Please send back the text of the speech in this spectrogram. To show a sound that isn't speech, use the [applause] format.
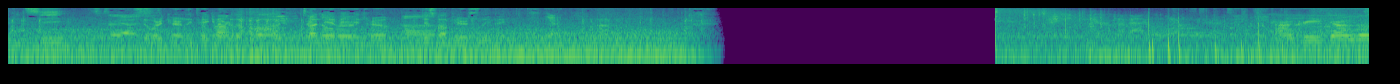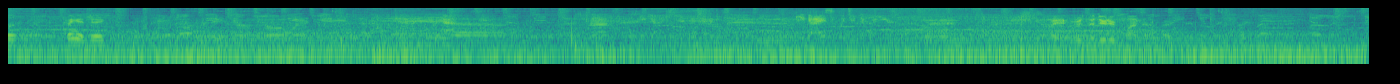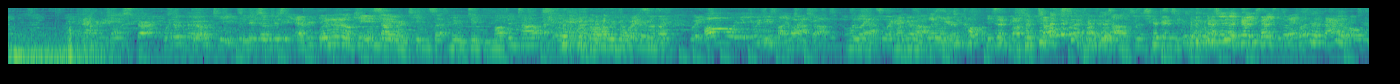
can see. So we're currently taking over the vlog. Run DMV intro. Just while Pierre's sleeping. Yeah. Concrete jungle. Sing it, Jake. Who's the dude who climbed that? So just everything. No, no, no. Keep the sideburns. Keep the side. No, dude, muffin tops, and then [laughs] Laura would go Wait, crazy. so like, wait. Oh, yeah, you would use mine mutton chops. chops. So like, so like I Mutton go chops. here. He said muffin [laughs] chops. muffin tops. Which [laughs] Okay, is, so- That's the fucking back roll.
